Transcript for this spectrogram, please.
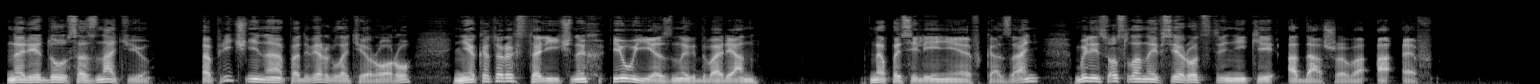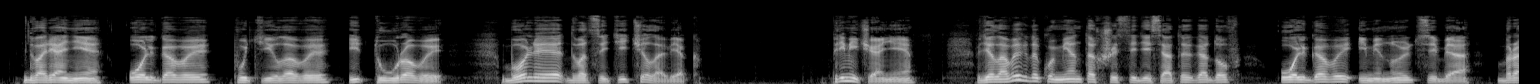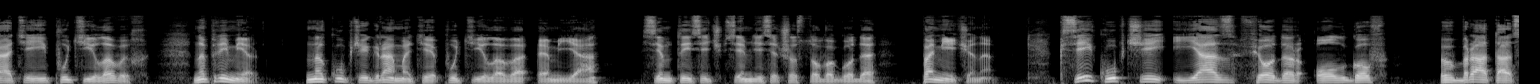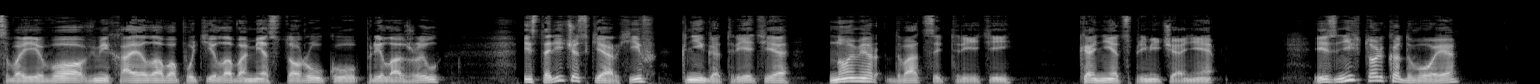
Наряду со знатью опричнина подвергла террору некоторых столичных и уездных дворян. На поселение в Казань были сосланы все родственники Адашева А.Ф дворяне Ольговы, Путиловы и Туровы, более 20 человек. Примечание. В деловых документах 60-х годов Ольговы именуют себя братьей Путиловых. Например, на купчей грамоте Путилова М.Я. 7076 года помечено «К сей купчей Яз Федор Олгов в брата своего, в Михайлова Путилова место руку приложил. Исторический архив, книга третья, номер 23, конец примечания. Из них только двое,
